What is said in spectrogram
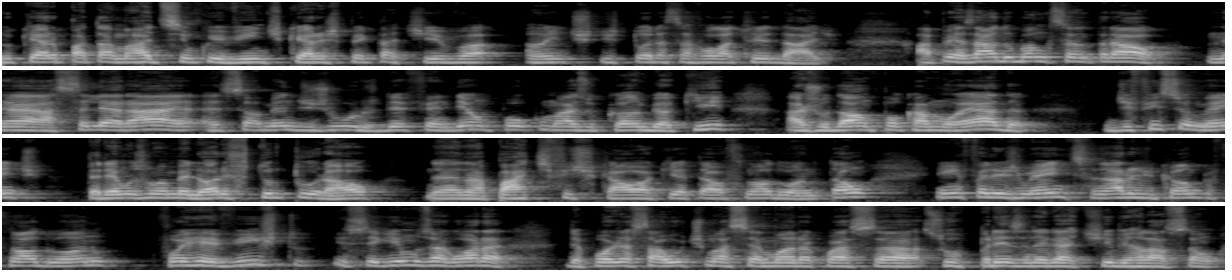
do que era o patamar de 5,20, que era a expectativa antes de toda essa volatilidade. Apesar do Banco Central né, acelerar esse aumento de juros, defender um pouco mais o câmbio aqui, ajudar um pouco a moeda, dificilmente teremos uma melhora estrutural né, na parte fiscal aqui até o final do ano. Então, infelizmente, cenário de câmbio no final do ano foi revisto e seguimos agora, depois dessa última semana, com essa surpresa negativa em relação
